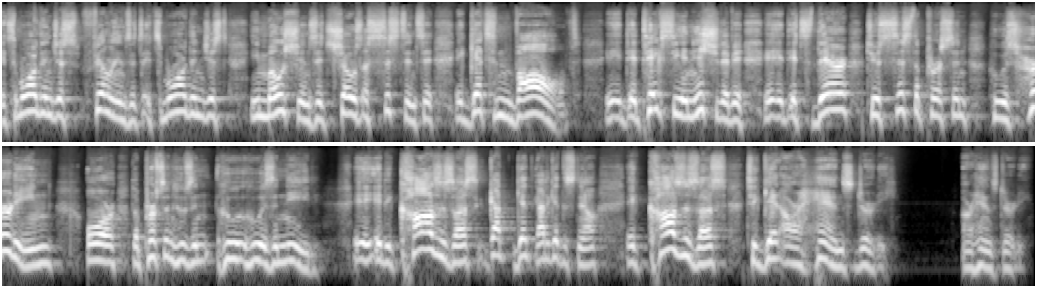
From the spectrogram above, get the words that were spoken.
It's more than just feelings. It's, it's more than just emotions. It shows assistance. It, it gets involved. It, it takes the initiative. It, it, it's there to assist the person who is hurting or the person who's in, who, who is in need. It, it causes us, got, get, got to get this now, it causes us to get our hands dirty. Our hands dirty.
